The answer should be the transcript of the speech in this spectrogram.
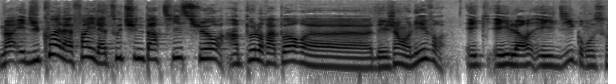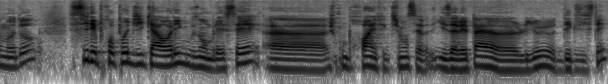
Non, et du coup, à la fin, il a toute une partie sur un peu le rapport euh, des gens au livre. Et, et il leur, et il dit, grosso modo, si les propos de J.K. Rowling vous ont blessé, euh, je comprends, effectivement, ils n'avaient pas euh, lieu d'exister.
